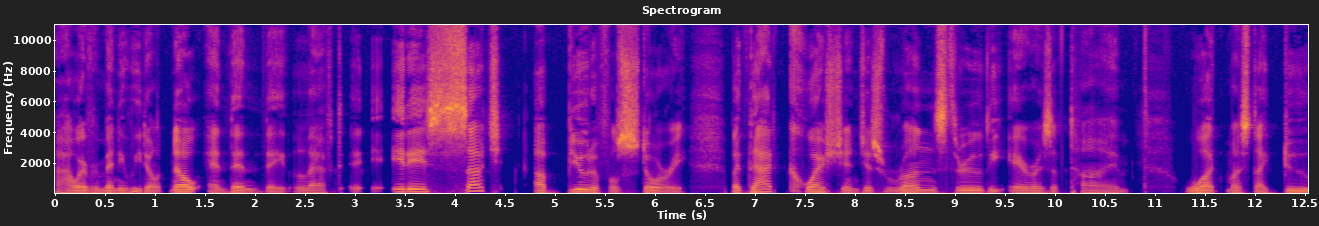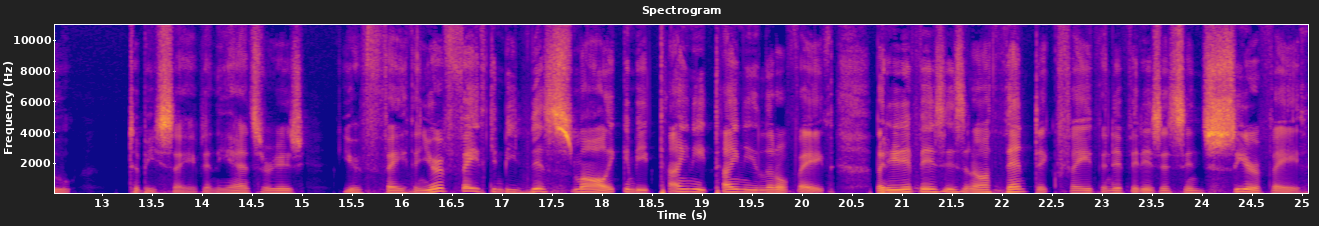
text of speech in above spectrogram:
However many we don't know, and then they left. It is such a beautiful story, but that question just runs through the eras of time. What must I do to be saved? And the answer is your faith. And your faith can be this small, it can be tiny, tiny little faith. But if it is an authentic faith and if it is a sincere faith,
